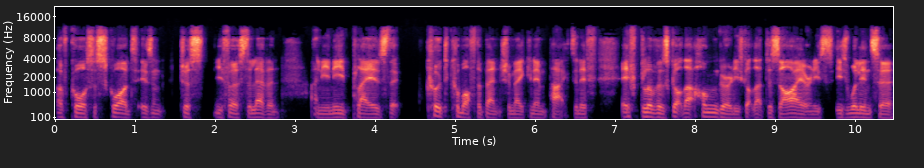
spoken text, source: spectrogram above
of course, a squad isn't just your first 11, and you need players that could come off the bench and make an impact. And if if Glover's got that hunger and he's got that desire and he's he's willing to,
